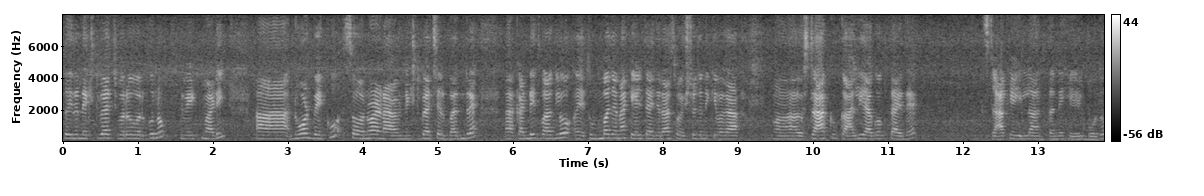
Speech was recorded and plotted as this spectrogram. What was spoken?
ಸೊ ಇನ್ನು ನೆಕ್ಸ್ಟ್ ಬ್ಯಾಚ್ ಬರೋವರೆಗೂ ವೆಯ್ಟ್ ಮಾಡಿ. ನೋಡಬೇಕು. ಸೊ ನೋಡೋಣ ನೆಕ್ಸ್ಟ್ ಬ್ಯಾಚಲ್ಲಿ ಬಂದರೆ ಖಂಡಿತವಾಗ್ಲೂ ತುಂಬ ಜನ ಕೇಳ್ತಾ ಇದ್ದೀರಾ. ಸೊ ಎಷ್ಟೋ ಜನಕ್ಕೆ ಇವಾಗ ಸ್ಟಾಕು ಖಾಲಿ ಆಗೋಗ್ತಾ ಇದೆ. ಸ್ಟಾಕೇ ಇಲ್ಲ ಅಂತಲೇ ಹೇಳ್ಬೋದು.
